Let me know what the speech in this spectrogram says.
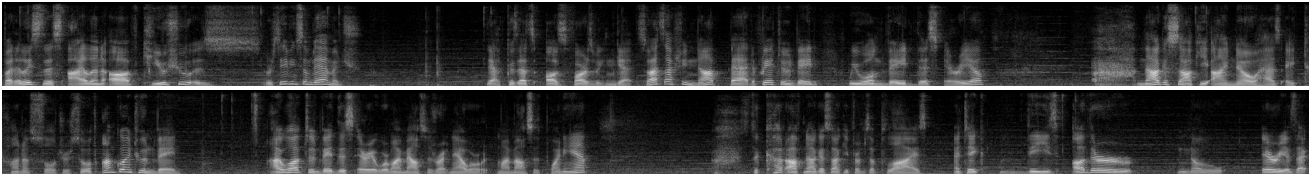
but at least this island of Kyushu is receiving some damage. Yeah, because that's as far as we can get. So that's actually not bad. If we have to invade, we will invade this area. Nagasaki, I know, has a ton of soldiers. So if I'm going to invade, I will have to invade this area where my mouse is right now, where my mouse is pointing at. To cut off Nagasaki from supplies and take these other, you know, areas that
